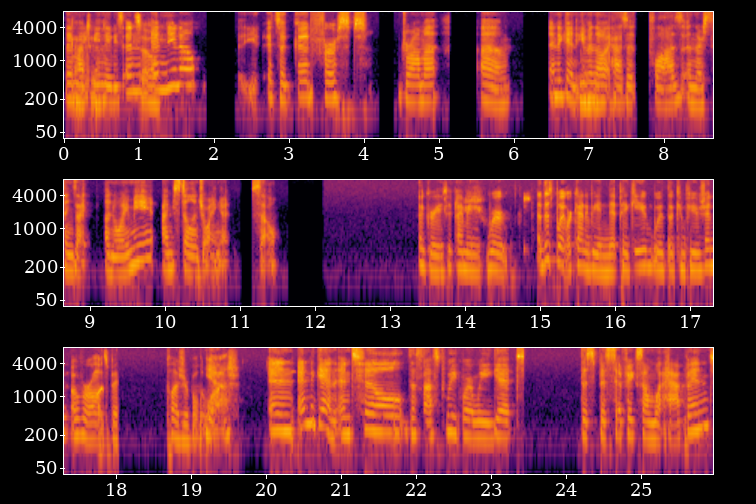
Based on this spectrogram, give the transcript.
they might be Gotcha. newbies, and So- and you know, it's a good first drama. Um, And again, even Mhm. though it has its flaws and there's things that annoy me, I'm still enjoying it. So Agreed. I mean, we're at this point we're kind of being nitpicky with the confusion. Overall, it's been pleasurable to Yeah. watch. And and again until this last week where we get the specifics on what happened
